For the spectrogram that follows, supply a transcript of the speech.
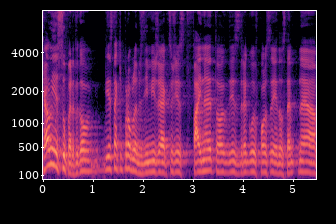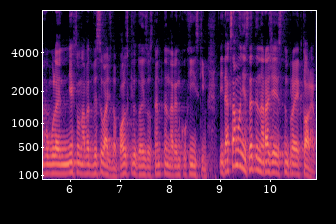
Xiaomi jest super, tylko jest taki problem z nimi, że jak coś jest fajne, to jest z reguły w Polsce niedostępne, a w ogóle nie chcą nawet wysyłać do Polski, tylko jest dostępne na rynku chińskim. I tak samo niestety na razie jest z tym projektorem.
